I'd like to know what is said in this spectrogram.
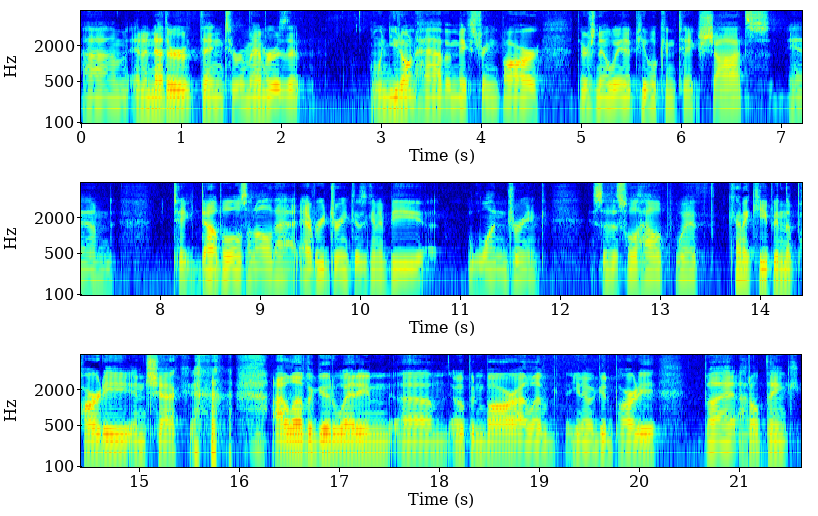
Um, and another thing to remember is that when you don't have a mixed drink bar, there's no way that people can take shots and take doubles and all that. Every drink is going to be one drink. So this will help with kind of keeping the party in check. I love a good wedding um, open bar. I love you know a good party, but I don't think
